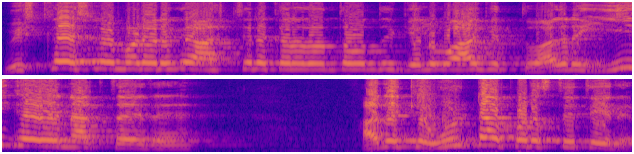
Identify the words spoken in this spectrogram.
ವಿಶ್ಲೇಷಣೆ ಮಾಡೋರಿಗೆ ಆಶ್ಚರ್ಯಕರದಂಥ ಒಂದು ಗೆಲುವು ಆಗಿತ್ತು. ಆದರೆ ಈಗ ಏನಾಗ್ತಾ ಇದೆ? ಅದಕ್ಕೆ ಉಲ್ಟಾ ಪರಿಸ್ಥಿತಿ ಇದೆ.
